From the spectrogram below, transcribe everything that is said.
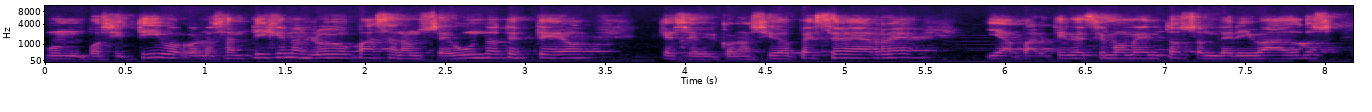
un positivo con los antígenos, luego pasan a un segundo testeo que es el conocido PCR, y a partir de ese momento son derivados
